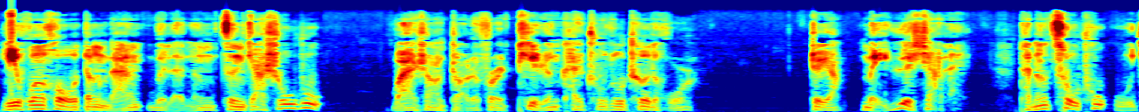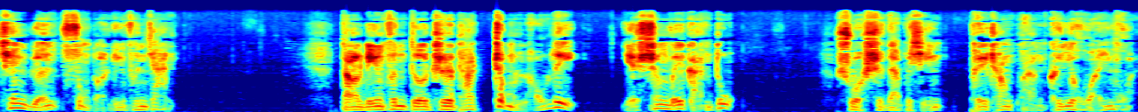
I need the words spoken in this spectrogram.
离婚后，邓楠为了能增加收入，晚上找了份替人开出租车的活这样每月下来，他能凑出五千元送到林芬家里。当林芬得知他这么劳累，也深为感动，说实在不行，赔偿款可以缓一缓。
